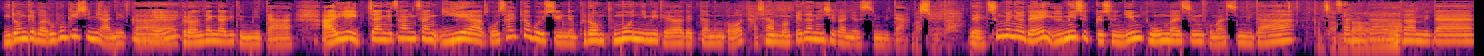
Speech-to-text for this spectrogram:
이런 게 바로 호기심이 아닐까. 네. 그런 생각이 듭니다. 아이의 입장에서 항상 이해하고 살펴볼 수 있는 그런 부모님이 되어야겠다는 거 다시 한번 깨닫는 시간이었습니다. 맞습니다. 네, 숙명여대 유미숙 교수님 도움 말씀 고맙습니다. 감사합니다. 감사합니다. 감사합니다.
